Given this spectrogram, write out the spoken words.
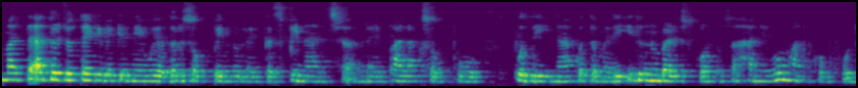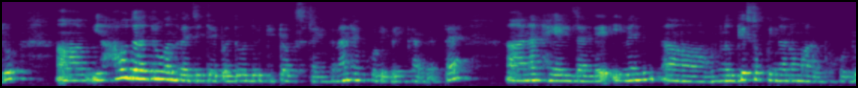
ಮತ್ತು ಅದ್ರ ಜೊತೆಗೆ ಬೇಕಿದ್ರೆ ನೀವು ಯಾವ್ದಾದ್ರು ಸೊಪ್ಪಿಂದು ಲೈಕ್ ಸ್ಪಿನಾಚ್ ಅಂದರೆ ಪಾಲಕ್ ಸೊಪ್ಪು ಪುದೀನ, ಕೊತ್ತಂಬರಿ ಇದನ್ನು ಬಳಸ್ಕೊಂಡು ಸಹ ನೀವು ಮಾಡ್ಕೋಬಹುದು. ಯಾವುದಾದ್ರೂ ಒಂದು ವೆಜಿಟೇಬಲ್ ಒಂದು ಡಿಟಾಕ್ಸ್ ಡ್ರಿಂಕ್ನ ನೀವು ಕುಡಿಬೇಕಾಗತ್ತೆ. ನಾನು ಹೇಳ್ದಂಗೆ ಈವನ್ ನುಗ್ಗೆ ಸೊಪ್ಪಿಂದನೂ ಮಾಡಬಹುದು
